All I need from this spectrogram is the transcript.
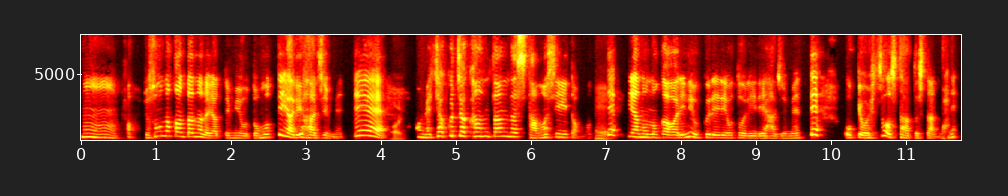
うんうん。あ、じゃあそんな簡単ならやってみようと思ってやり始めて、はいあめちゃくちゃ簡単だし楽しいと思って、うんピアノの代わりにウクレレを取り入れ始めて、お教室をスタートしたんですね。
